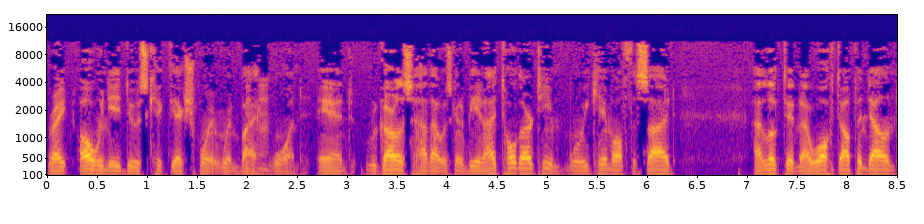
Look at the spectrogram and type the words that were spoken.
right? All we need to do is kick the extra point and win by mm-hmm. one. And regardless of how that was going to be, and I told our team when we came off the side, I looked at it and I walked up and down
